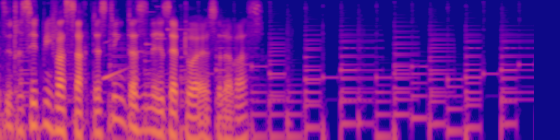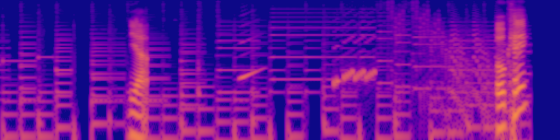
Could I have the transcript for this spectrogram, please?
Jetzt interessiert mich, was sagt das Ding, dass es ein Reset-Door ist, oder was? Ja. Okay.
